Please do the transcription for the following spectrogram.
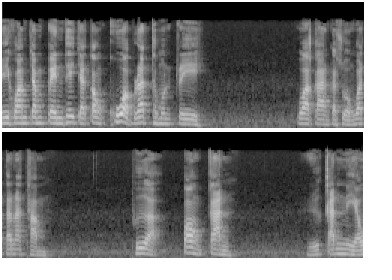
มีความจำเป็นที่จะต้องควบรัฐมนตรี ว่าการกระทรวงวัฒนธรรม เพื่อป้องกัน หรือกันเหนียว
